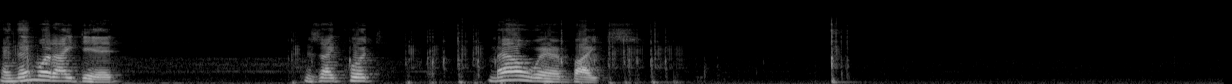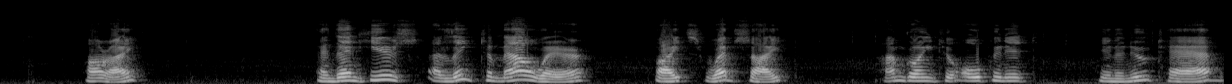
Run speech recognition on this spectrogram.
And then what I did is I put Malwarebytes. All right. And then here's a link to malware bytes website I'm going to open it in a new tab.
